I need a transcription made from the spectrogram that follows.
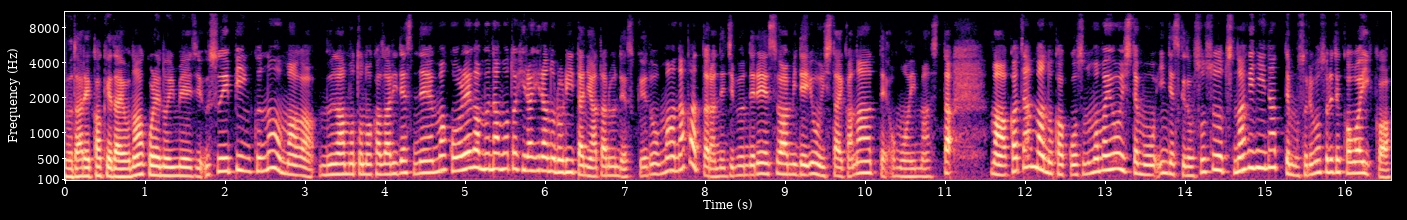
よだれかけだよな、これのイメージ。薄いピンクの、まあ、胸元の飾りですね。まあ、これが胸元ひらひらのロリータに当たるんですけど、まあ、なかったらね、自分でレース編みで用意したいかなって思いました。まあ、赤ちゃんマンの格好をそのまま用意してもいいんですけど、そうするとつなぎになってもそれはそれで可愛いか。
